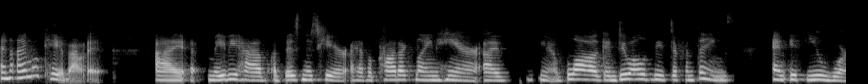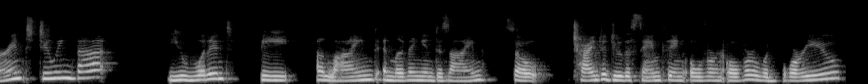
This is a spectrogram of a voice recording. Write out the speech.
and I'm okay about it. I maybe have a business here, I have a product line here, I you know blog and do all of these different things. And if you weren't doing that, you wouldn't be aligned and living in design. So trying to do the same thing over and over would bore you.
